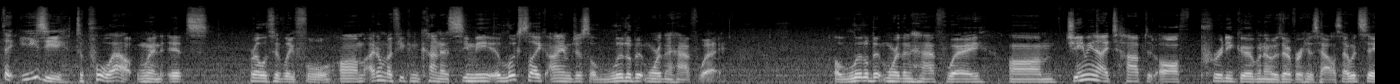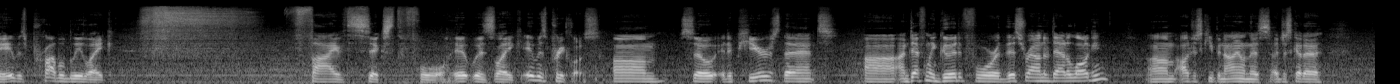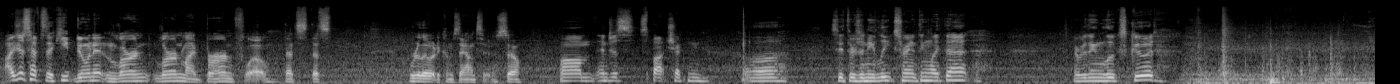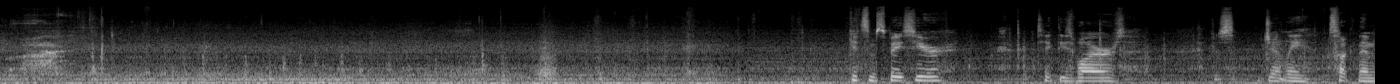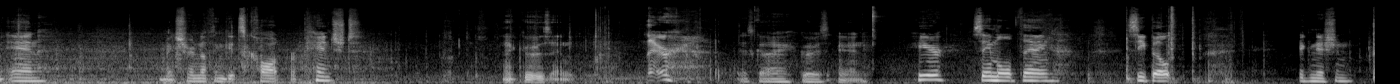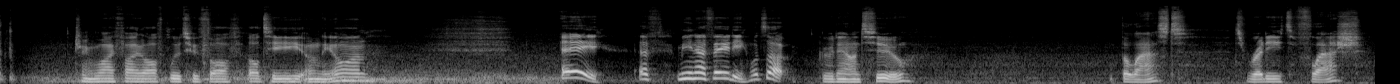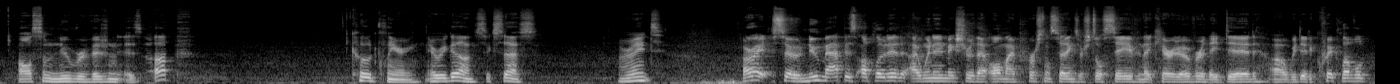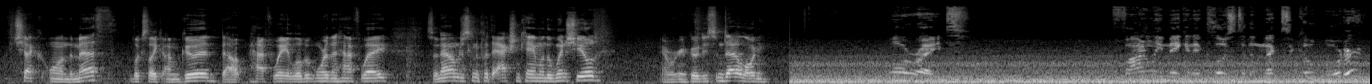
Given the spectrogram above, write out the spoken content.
Not that easy to pull out when it's relatively full. Um, I don't know if you can kind of see me. It looks like I'm just a little bit more than halfway. A little bit more than halfway. Um, Jamie and I topped it off pretty good when I was over his house. I would say it was probably like five sixth full. It was like, it was pretty close. Um, so it appears that uh, I'm definitely good for this round of data logging. Um, I'll just keep an eye on this. I just gotta I just have to keep doing it and learn learn my burn flow. That's that's really what it comes down to. So, um, and just spot checking, uh, see if there's any leaks or anything like that. Everything looks good. Get some space here. Take these wires, just gently tuck them in. Make sure nothing gets caught or pinched. That goes in there. This guy goes in here. Same old thing. Seatbelt, ignition, turn Wi-Fi off, Bluetooth off, LTE only on. Hey, F me and F80, what's up? Go down to the last. It's ready to flash. Awesome new revision is up code clearing. There we go, success. All right. All right, so new map is uploaded. I went in and make sure that all my personal settings are still saved and they carried over. They did. Uh, we did a quick level check on the meth. Looks like I'm good, about halfway, a little bit more than halfway. So now I'm just gonna put the action cam on the windshield and we're gonna go do some data logging. All right. Finally making it close to the Mexico border.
